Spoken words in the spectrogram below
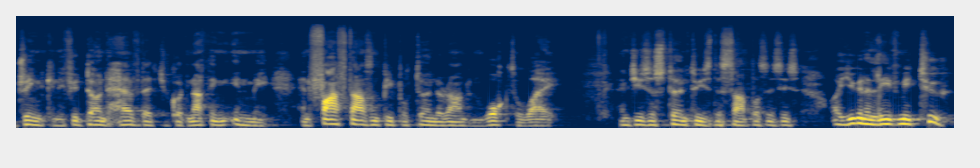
Drink. And if you don't have that, you've got nothing in me. And 5,000 people turned around and walked away. And Jesus turned to his disciples and says, Are you going to leave me too?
